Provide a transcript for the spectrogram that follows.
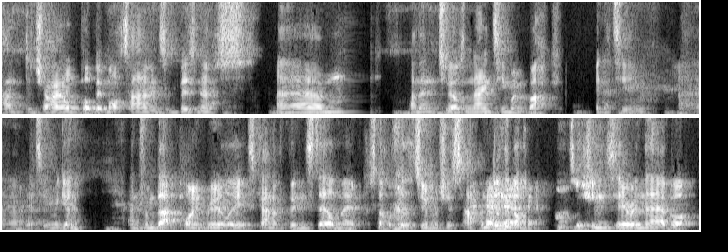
had the child, put a bit more time into business. Um, and then 2019 went back in a team, uh, a team again. And from that point, really, it's kind of been stalemate because not really too much has happened. Done the competitions here and there, but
